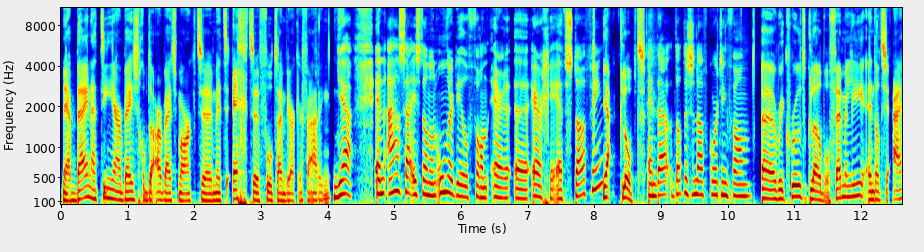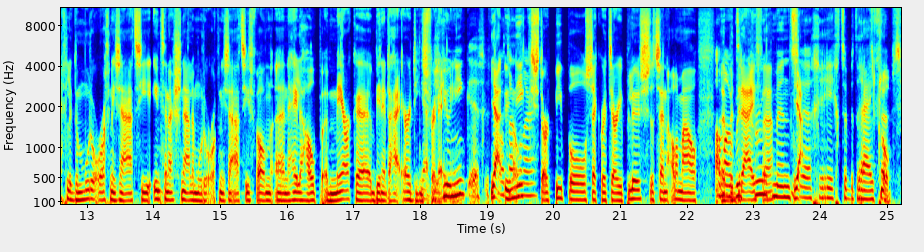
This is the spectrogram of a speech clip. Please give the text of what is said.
nou ja, bijna tien jaar bezig op de arbeidsmarkt met echte fulltime werkervaring. Ja, en ASA is dan een onderdeel van R, uh, eh, RGF Staffing. Ja, klopt. En da dat is een afkorting van? Uh, Recruit Global Family. En dat is eigenlijk de moederorganisatie, internationale moederorganisatie van een hele hoop merken binnen de HR-dienstverlening. Ja, dus uniek. Ja, Start People, Secretary Plus. Dat zijn allemaal, allemaal bedrijven. recruitment ja. gerichte bedrijven. Klopt.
